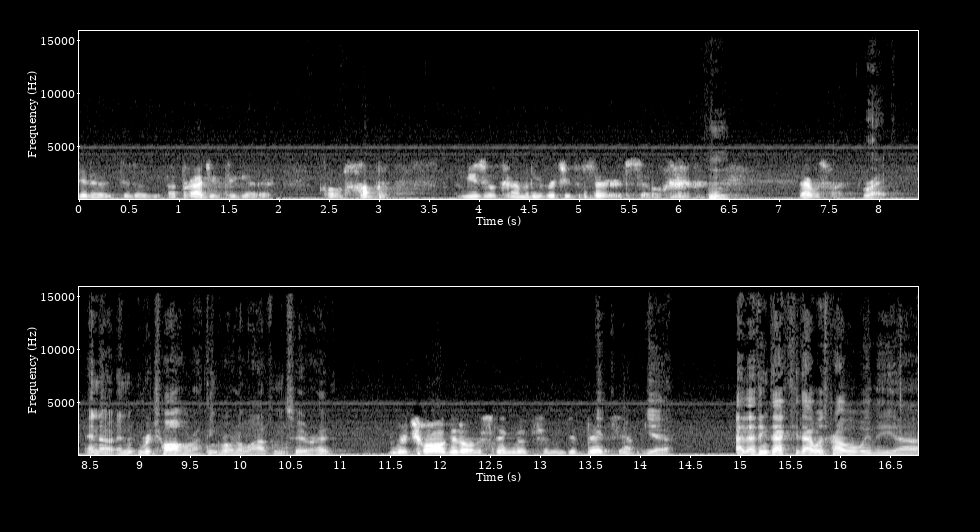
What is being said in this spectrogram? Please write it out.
did a did a, a project together called Hump, a musical comedy of Richard III. So Hmm. that was fun. Right. And uh, and Rich Hall, I think, wrote a lot of them too, right? Rich Hall did all the Sniglets and did bits. Yeah. Yeah. I, I think that that was probably the uh,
